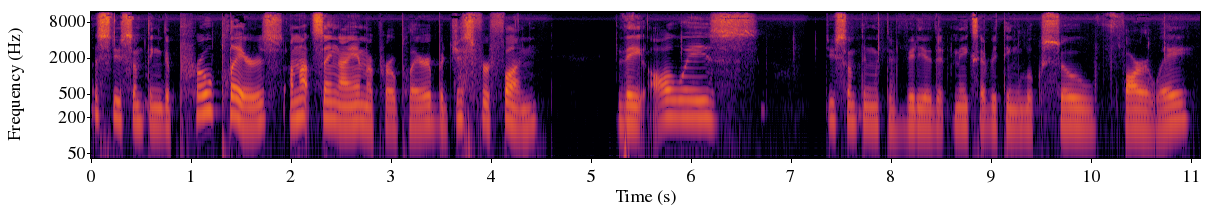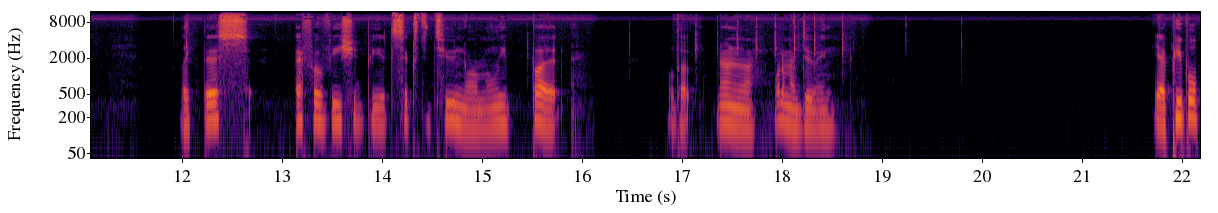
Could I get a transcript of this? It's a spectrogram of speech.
Let's do something. The pro players, I'm not saying I am a pro player, but just for fun, they always do something with the video that makes everything look so far away. Like this, FOV should be at 62 normally, but... Hold up. No, no, no. What am I doing? Yeah, people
